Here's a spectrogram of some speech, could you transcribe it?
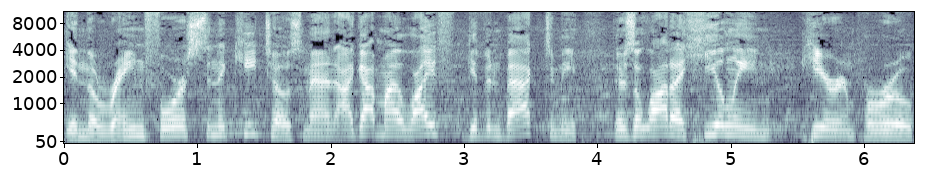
in the rainforest in the Iquitos, man. I got my life given back to me. There's a lot of healing here in Peru.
